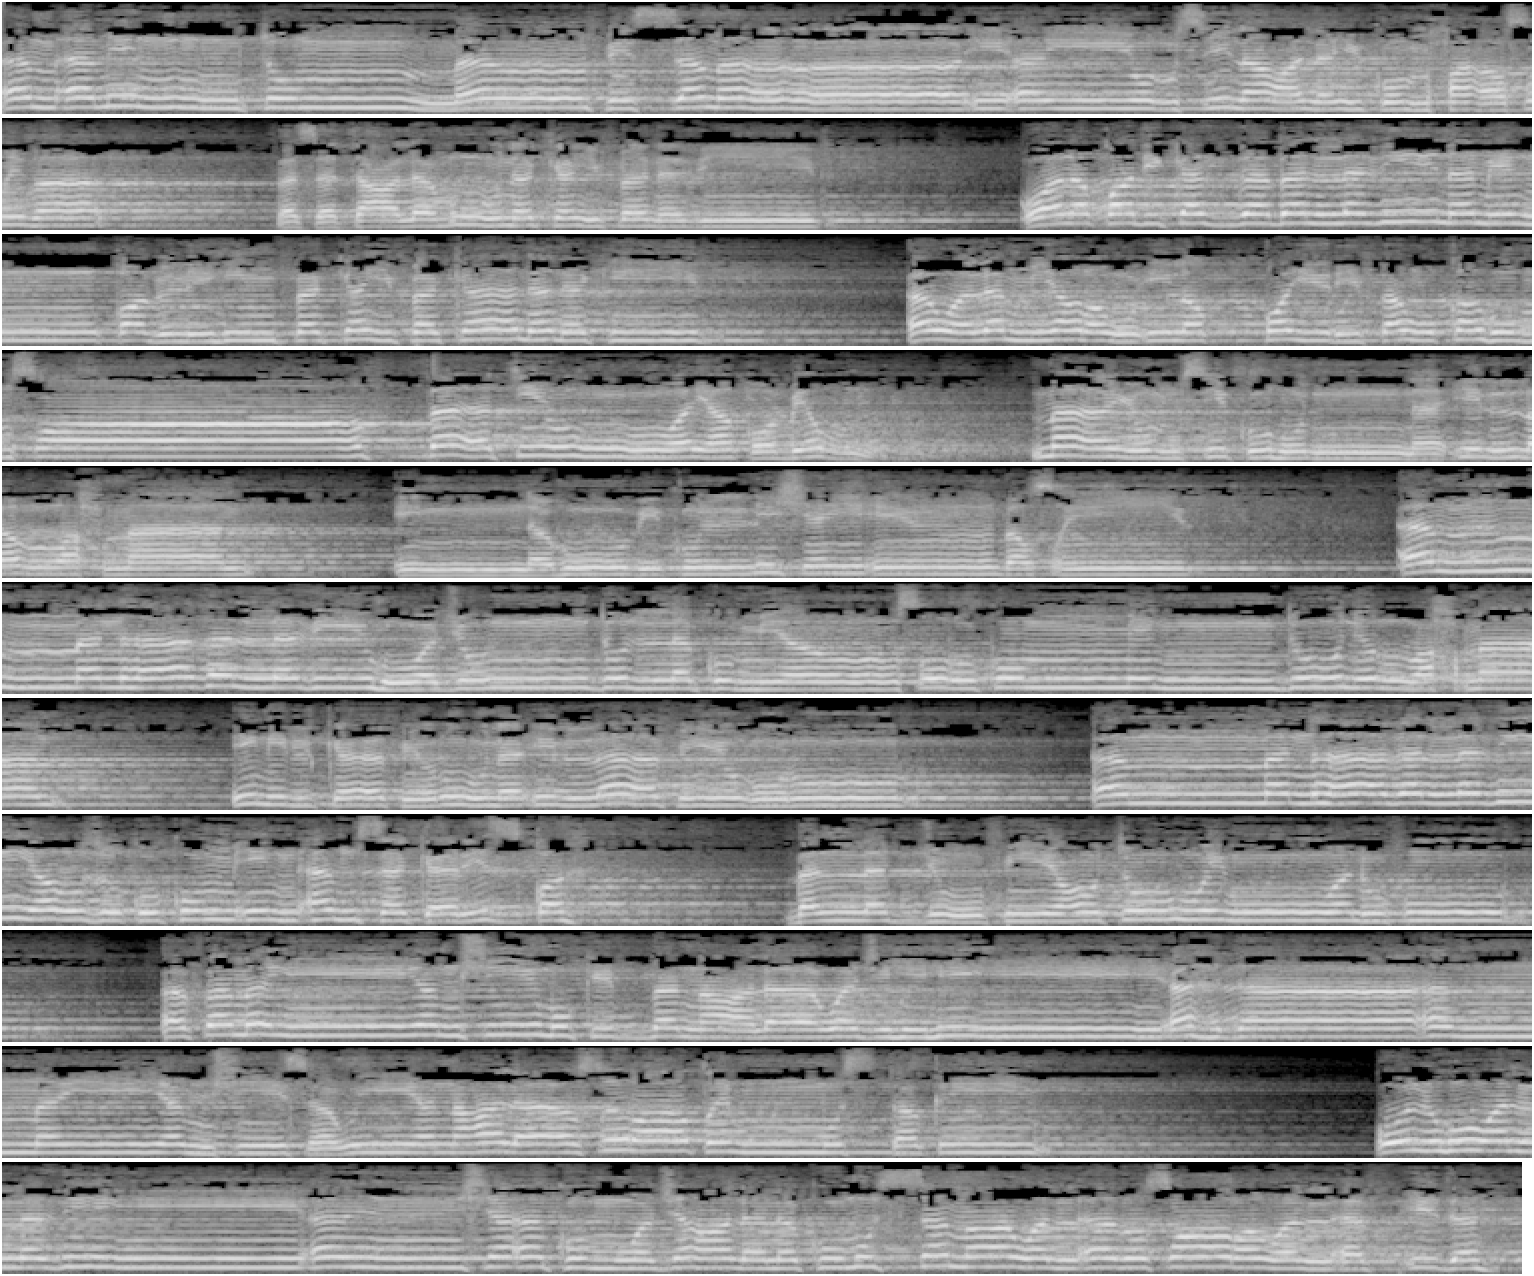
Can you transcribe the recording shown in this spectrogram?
أم أمنتم من في السماء أن يرسل عليكم حاصبا فستعلمون كيف نذير ولقد كذب الذين من قبلهم فكيف كان نكير أولم يروا إلى الطير فوقهم صافات ويقبضن ما يمسكهن إلا الرحمن إنه بكل شيء بصير أمن هذا الذي هو جند لكم ينصركم من دون الرحمن. إن الكافرون إلا في غرور. أمن هذا الذي يرزقكم إن أمسك رزقه؟ بل لجوا في عتو ونفور. أفمن يمشي مكبا على وجهه أهدى أمن يمشي سويا على صراط مستقيم قل هو الذي أنشأكم وجعل لكم السمع والأبصار والأفئدة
